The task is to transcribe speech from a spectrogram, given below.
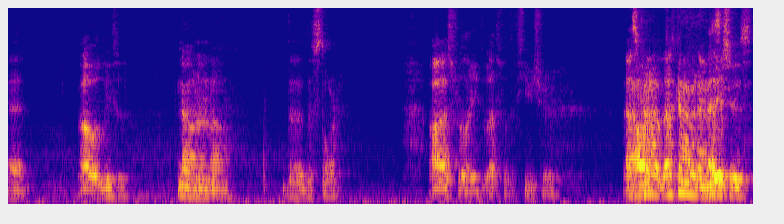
At oh, Lisa. no no Mhm. no, the the store. Oh, that's for like that's for the future. That's That kind one- of that's kind of an ambitious.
